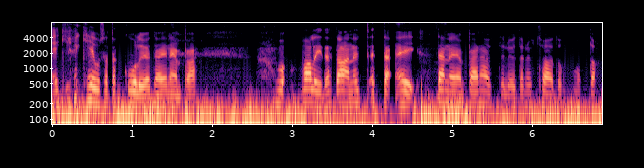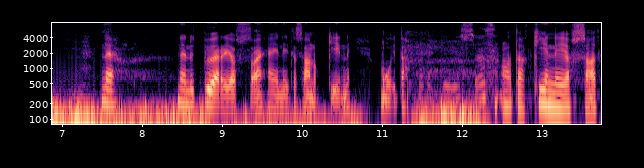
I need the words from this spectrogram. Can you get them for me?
ei ki- kiusata kuulijoita enempää. Valitetaan nyt, että ei tän enempää näyttelyitä nyt saatu, mutta ne, ne nyt pyöri jossain. Ei niitä saanut kiinni muita. Kiinni, jos sä oot. Ota kiinni, jos saat.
